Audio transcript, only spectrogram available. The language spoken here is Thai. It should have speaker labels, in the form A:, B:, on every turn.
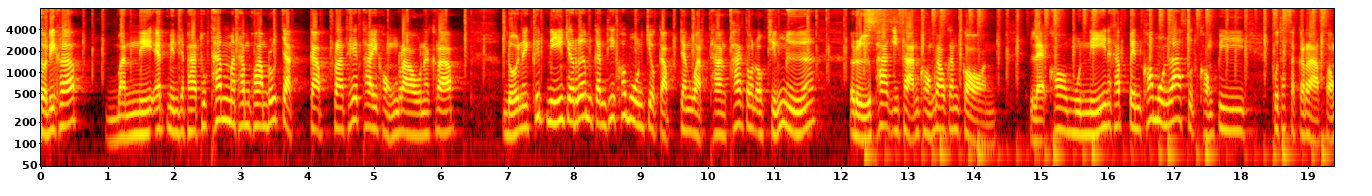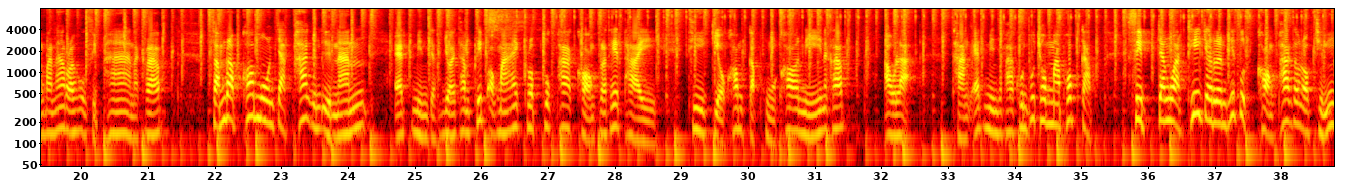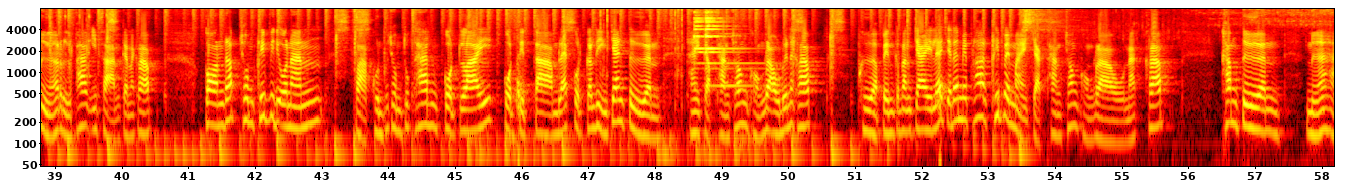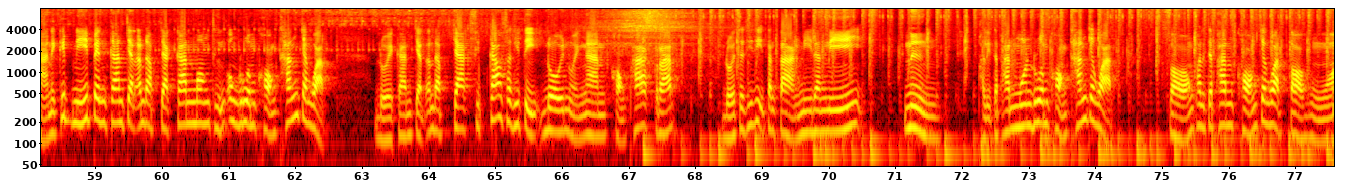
A: สวัสดีครับ วันนี้แอดมินจะพาทุกท่านมาทำความรู้จักกับประเทศไทยของเรานะครับ โดยในคลิปนี้จะเริ่มกันที่ข้อมูลเกี่ยวกับจังหวัดทางภาคตะวันออกเฉียงเหนือ หรือภาคอีสานของเรากันก่อน และข้อมูลนี้นะครับเป็นข้อมูลล่าสุดของปี พุทธศักราช 2565 นะครับสำหรับข้อมูลจากภาคอื่นๆนั้นแอดมินจะทยอยทำคลิปออกมาให้ครบทุกภาคของประเทศไทย ที่เกี่ยวข้องกับหัวข้อนี้นะครับ เอาละทางแอดมินจะพาคุณผู้ชมมาพบกับ 10 จังหวัดที่เจริญที่สุดของภาคตะวันออกเฉียงเหนือหรือภาคอีสานกันนะครับ ก่อนรับชมคลิปวิดีโอนั้น ฝากคุณผู้ชมทุกท่าน กดไลค์กดติดตาม และกดกระดิ่งแจ้งเตือน ให้กับทางช่องของเราด้วยนะครับ เพื่อเป็นกำลังใจและจะได้ไม่พลาดคลิปใหม่ๆจากทางช่องของเรานะครับคำเตือน เนื้อหาในคลิปนี้เป็นการจัดอันดับจากการมองถึงองค์รวมของทั้งจังหวัด โดยการจัดอันดับจาก 19 สถิติโดยหน่วยงานของภาครัฐ โดยสถิติต่างๆ มีดังนี้ 1. ผลิตภัณฑ์มวลรวมของทั้งจังหวัด 2. ผลิตภัณฑ์ของจังหวัดต่อหัว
